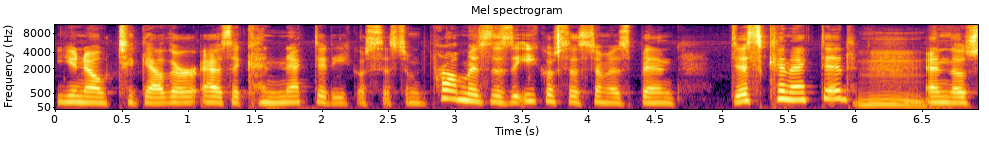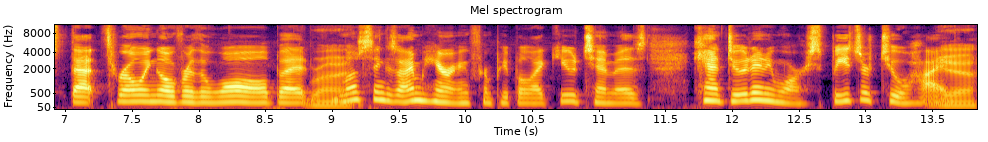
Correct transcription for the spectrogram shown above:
you know, together as a connected ecosystem. The problem is, is the ecosystem has been disconnected and those that throwing over the wall but Right. most things i'm hearing from people like you tim is can't do it anymore speeds are too high yeah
